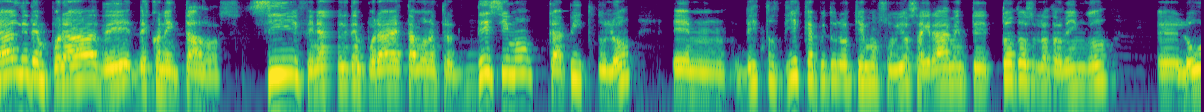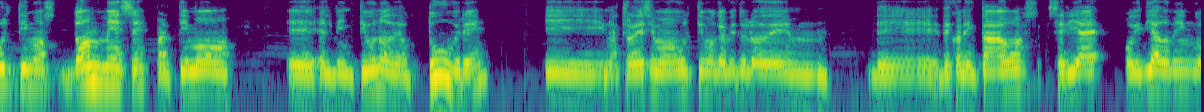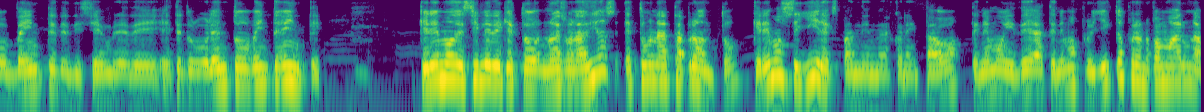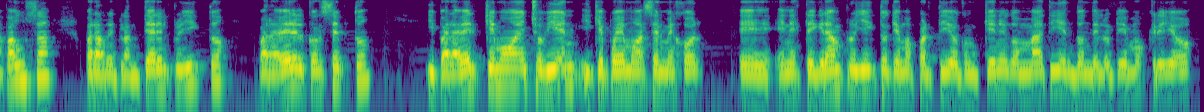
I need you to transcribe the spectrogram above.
Final de temporada de Desconectados. Sí, final de temporada, estamos en nuestro décimo capítulo em, de estos 10 capítulos que hemos subido sagradamente todos los domingos, eh, los últimos dos meses. Partimos eh, el 21 de octubre y nuestro décimo último capítulo de, de Desconectados sería hoy día domingo 20 de diciembre de este turbulento 2020 queremos decirle de que esto no es un adiós, esto es un hasta pronto. Queremos seguir expandiendo Desconectados, tenemos ideas, tenemos proyectos, pero nos vamos a dar una pausa para replantear el proyecto, para ver el concepto y para ver qué hemos hecho bien y qué podemos hacer mejor eh, en este gran proyecto que hemos partido con Ken y con Mati, en donde lo que hemos creído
